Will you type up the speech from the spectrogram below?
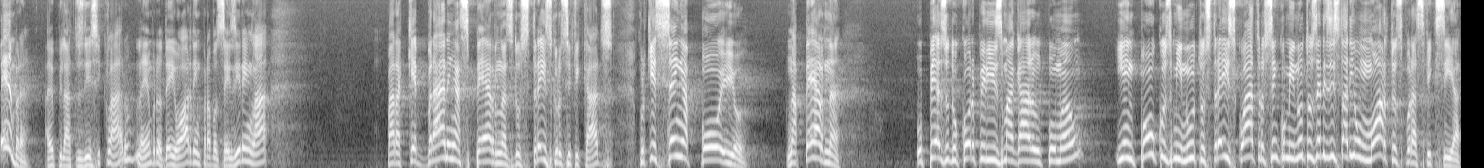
Lembra? Aí o Pilatos disse: Claro, lembro, eu dei ordem para vocês irem lá para quebrarem as pernas dos três crucificados, porque sem apoio na perna o peso do corpo iria esmagar o pulmão, e em poucos minutos, três, quatro, cinco minutos, eles estariam mortos por asfixia.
